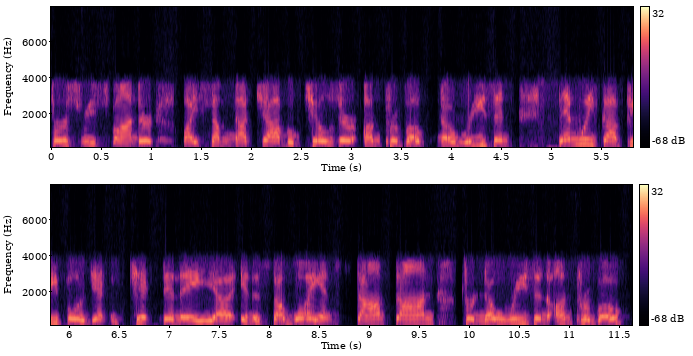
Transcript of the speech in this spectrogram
first responder, by some nut job who kills her unprovoked, no reason. Then we've got people who are getting kicked in a uh, in a subway and stomped on for no reason, unprovoked.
